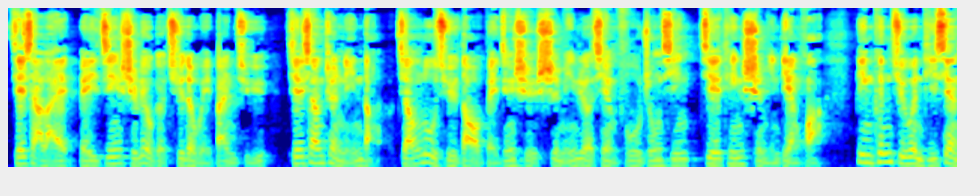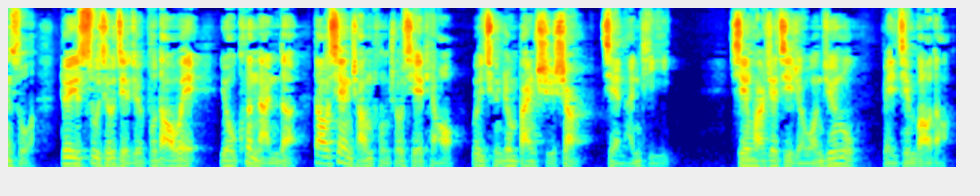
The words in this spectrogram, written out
接下来北京十六个区的委办局、街乡镇领导将陆续到北京市市民热线服务中心接听市民电话，并根据问题线索，对诉求解决不到位、有困难的，到现场统筹协调，为群众办实事儿、解难题。新华社记者王军路北京报道。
